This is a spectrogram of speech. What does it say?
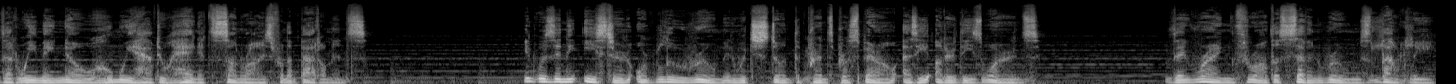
that we may know whom we have to hang at sunrise from the battlements. It was in the eastern or blue room in which stood the Prince Prospero as he uttered these words. They rang throughout the seven rooms loudly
